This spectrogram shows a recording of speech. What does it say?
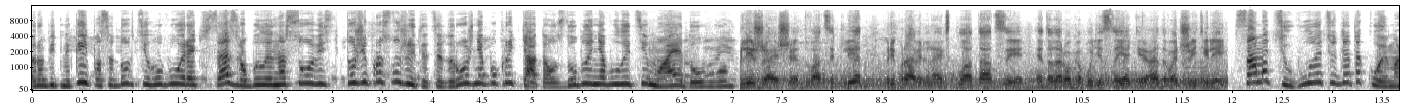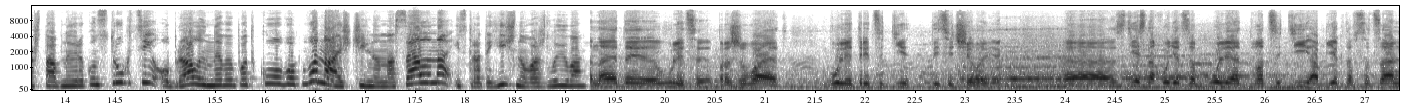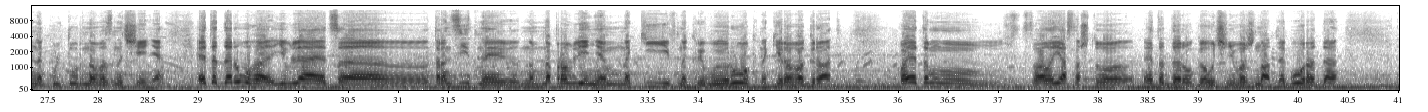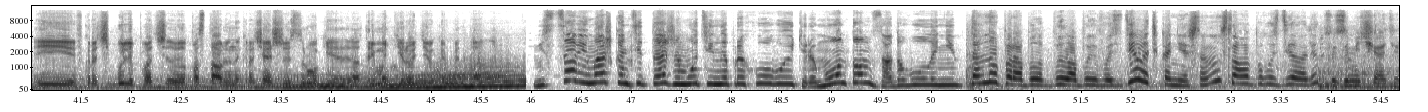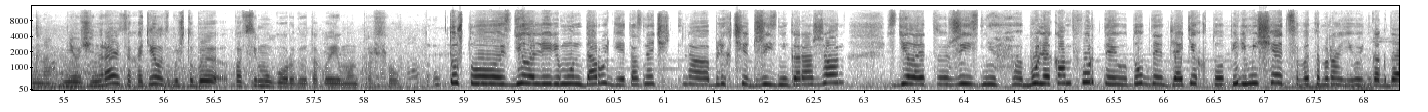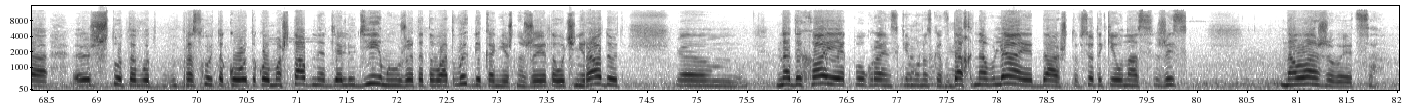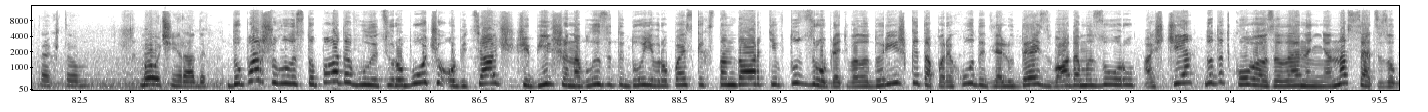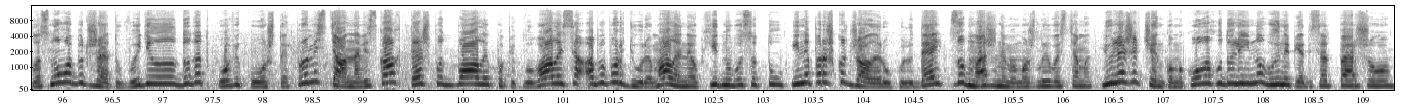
Робітники й посадовці говорять, все зробили на совість. Тож і прослужити це дорожнє покриття та оздоблення вулиці має довго. В ближайшие 20 лет при правильной эксплуатации эта дорога будет стоять и радовать жителей. Саме цю вулицю для такої масштабної реконструкції обрали не випадково. Вона і щільно населена і стратегічно важлива. На этой улице проживает более 30 тысяч человек. Э, Здесь находится более 20 объектов социально-культурного значения. Эта дорога является э, транзитным направлением на Киев, на Кривой Рог, на Кировоград. Поэтому стало ясно, что эта дорога очень важна для города. И в крач- были поч- поставлены кратчайшие сроки отремонтировать ее капитально. Місцеві мешканці теж емоцій не приховують. Ремонтом задоволені. Давно пора было, было бы его сделать, конечно. Ну, слава богу, сделали. Все замечательно. Мне очень нравится. Хотелось бы, чтобы по всему городу такой ремонт прошел. То, что сделали ремонт дороги, это значительно облегчит жизнь горожан, сделает жизнь более комфортной и удобной для тех, кто перемещается в этом районе. когда э, что-то вот происходит такое, такое масштабное для людей, мы уже от этого отвыкли, конечно же, это очень радует, эм, надыхая, как по-украински можно сказать, вдохновляет, да, что все-таки у нас жизнь налаживается, так что мы очень рады. До 1 листопада вулицю Робочу обіцяють ще більше наблизити до європейських стандартів. Тут зроблять велодоріжки та переходи для людей з вадами зору. А ще додаткове озеленення. На все це з обласного бюджету виділили додаткові кошти. Про містян на візках теж подбали, попіклувалися, аби бордюри мали необхідну висоту і не перешкоджали руху людей з обмеженими можливостями. Юлія Шевченко, Микола Худолій. Новини 51-го.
